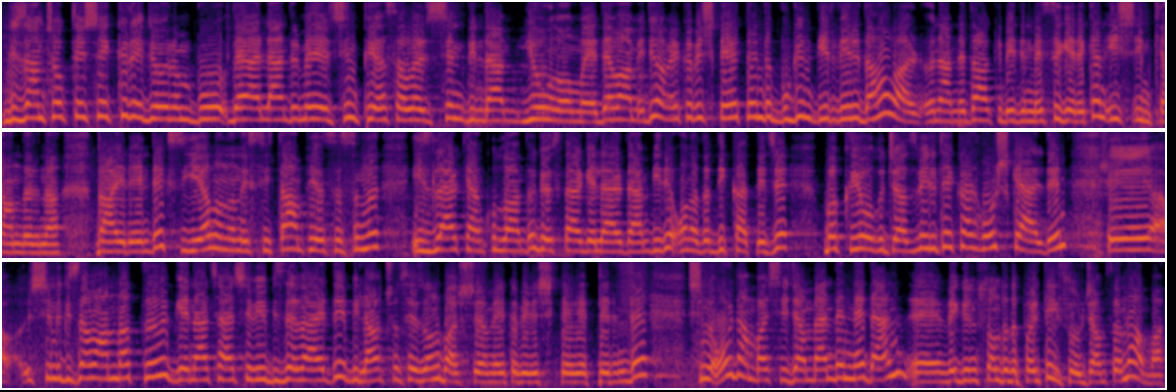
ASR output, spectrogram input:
Güzem çok teşekkür ediyorum bu değerlendirmeler için, piyasalar için gündem yoğun olmaya devam ediyor. Amerika Birleşik Devletleri'nde bugün bir veri daha var. Önemli takip edilmesi gereken iş imkanlarına dair endeks. Yalın'ın istihdam piyasasını izlerken kullandığı göstergelerden biri. Ona da dikkatlice bakıyor olacağız. Veli tekrar hoş geldin. Ee, şimdi Güzem anlattı, genel çerçeveyi bize verdi. Bilanço sezonu başlıyor Amerika Birleşik Devletleri'nde. Şimdi oradan başlayacağım. Ben de neden ee, ve günün sonunda da pariteyi soracağım sana ama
